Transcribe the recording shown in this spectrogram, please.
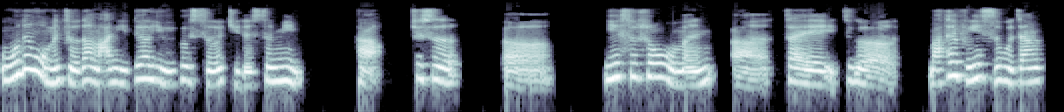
无论我们走到哪里，都要有一个舍己的生命啊，就是呃，耶稣说我们呃，在这个马太福音十五章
